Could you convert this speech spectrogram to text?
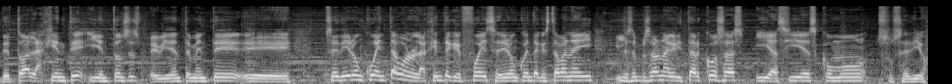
de toda la gente y entonces evidentemente eh, se dieron cuenta, bueno, la gente que fue se dieron cuenta que estaban ahí y les empezaron a gritar cosas y así es como sucedió.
